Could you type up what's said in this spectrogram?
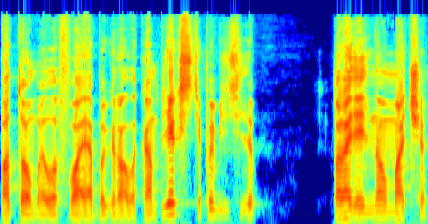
Потом LFY обыграла compLexity, победителя параллельного матча.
